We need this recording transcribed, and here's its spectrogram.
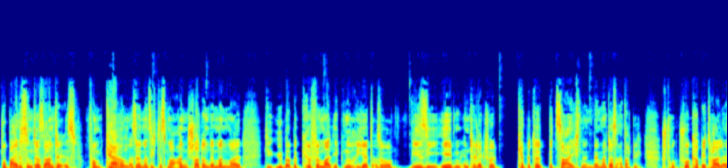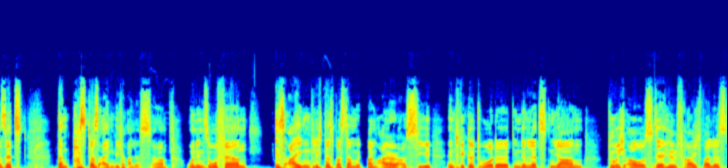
Wobei das Interessante ist, vom Kern, also wenn man sich das mal anschaut und wenn man mal die Überbegriffe mal ignoriert, also wie Sie eben Intellectual Capital bezeichnen, wenn man das einfach durch Strukturkapital ersetzt, dann passt das eigentlich alles. Ja? Und insofern ist eigentlich das, was damit beim IRRC entwickelt wurde in den letzten Jahren, durchaus sehr hilfreich, weil es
